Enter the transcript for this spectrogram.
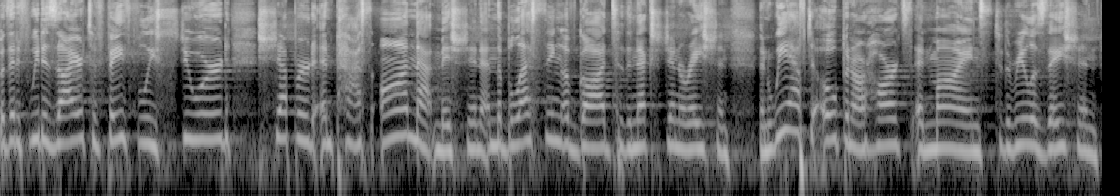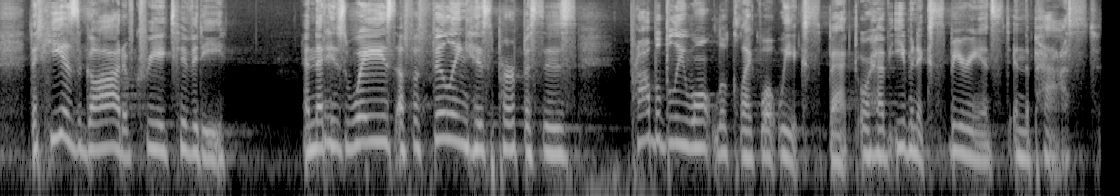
But that if we desire to faithfully steward, shepherd, and pass on that mission and the blessing of God to the next generation, then we have to open our hearts and minds to the realization that He is God of creativity and that his ways of fulfilling his purposes probably won't look like what we expect or have even experienced in the past.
